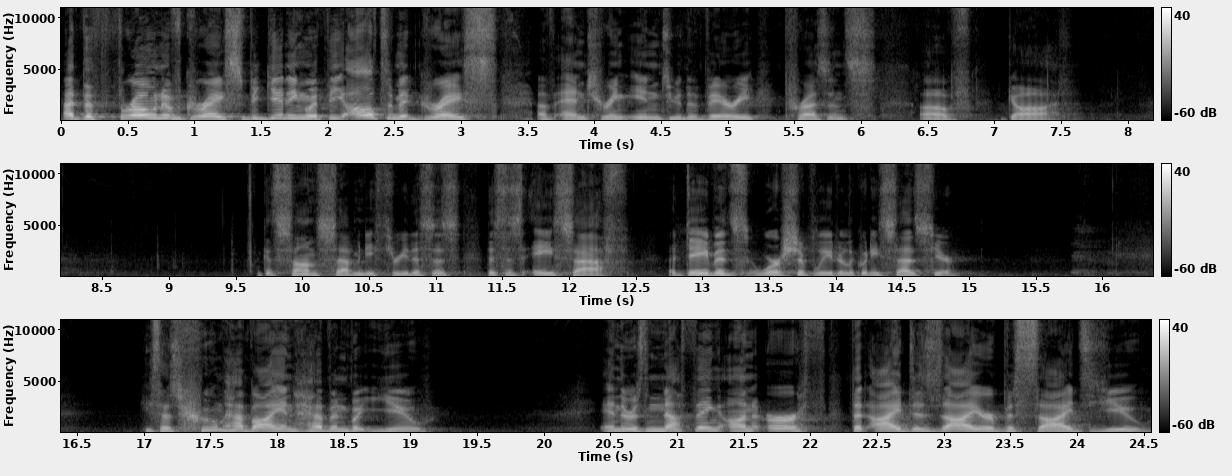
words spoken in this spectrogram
at the throne of grace, beginning with the ultimate grace of entering into the very presence of God. Look at Psalm 73. This is, this is Asaph, David's worship leader. Look what he says here. He says, Whom have I in heaven but you? And there is nothing on earth that I desire besides you.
